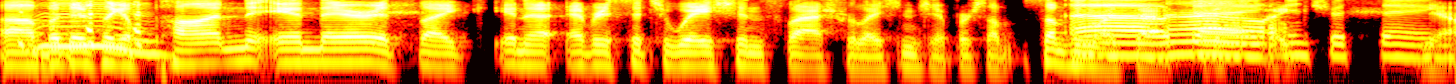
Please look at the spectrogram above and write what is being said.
Uh, but there's like a Mm. pun in there. It's like in a, every situation slash relationship or something, something like Oh, that. It's okay. like- Interesting. yeah.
